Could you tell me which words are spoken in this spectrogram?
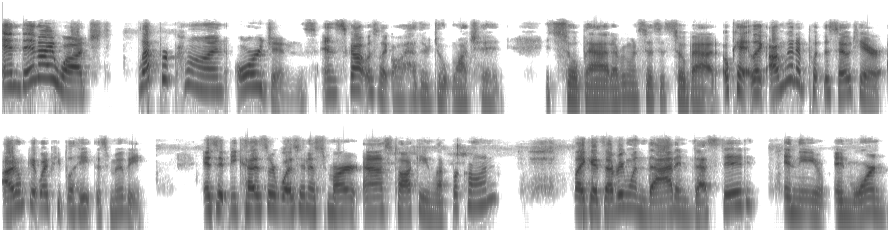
and then i watched leprechaun origins and scott was like oh heather don't watch it. It's so bad. Everyone says it's so bad. Okay like i'm gonna put this out here. I don't get why people hate this movie. Is it because there wasn't a smart ass talking leprechaun? Like is everyone that invested in the in warren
